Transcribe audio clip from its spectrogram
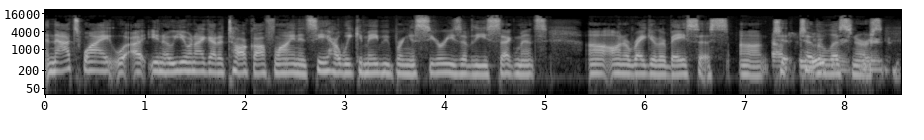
and that's why uh, you know you and I got to talk offline and see how we can maybe bring a series of these segments uh, on a regular basis uh, to, to the listeners. I mean,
